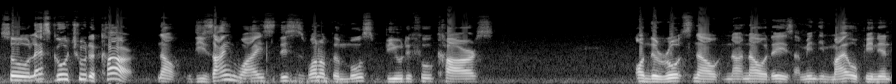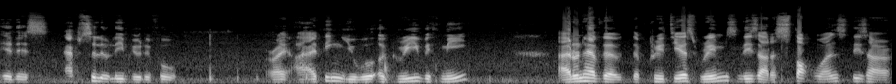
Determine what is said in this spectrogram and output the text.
so let's go through the car. Now, design wise, this is one of the most beautiful cars on the roads now, now nowadays. I mean, in my opinion, it is absolutely beautiful. Alright, I think you will agree with me. I don't have the, the prettiest rims. These are the stock ones. These are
